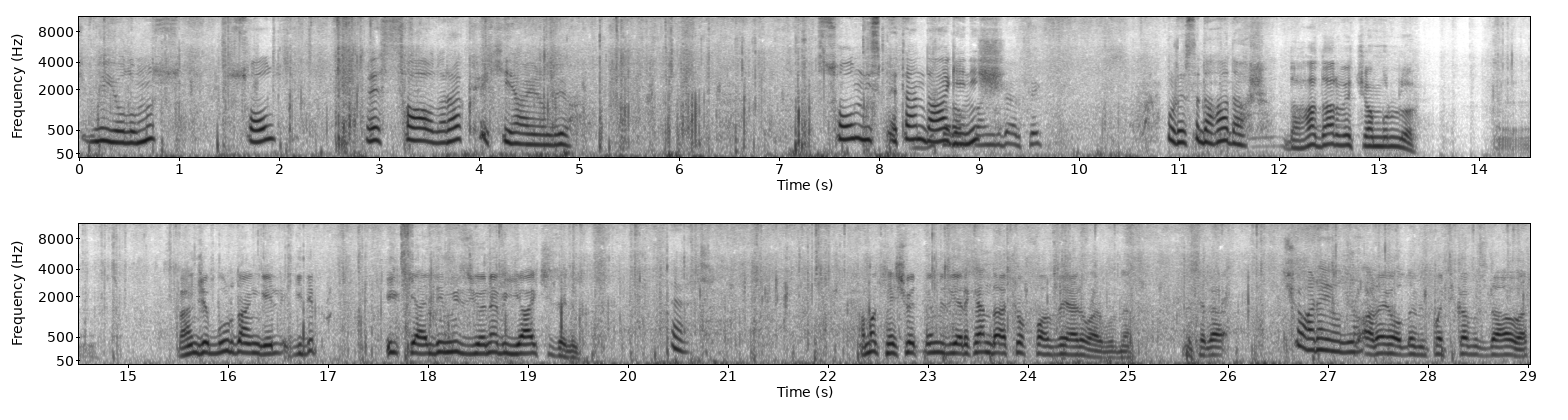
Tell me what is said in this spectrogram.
Şimdi yolumuz sol ve sağ olarak ikiye ayrılıyor. Sol nispeten Bu daha geniş. gidersek Burası daha dar. daha dar ve çamurlu. Ee, Bence buradan gel gidip ilk geldiğimiz yöne bir yay çizelim. Evet. Ama keşfetmemiz gereken daha çok fazla yer var burada. Mesela Şu ara yolla. Şu ara yolda bir patikamız daha var.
